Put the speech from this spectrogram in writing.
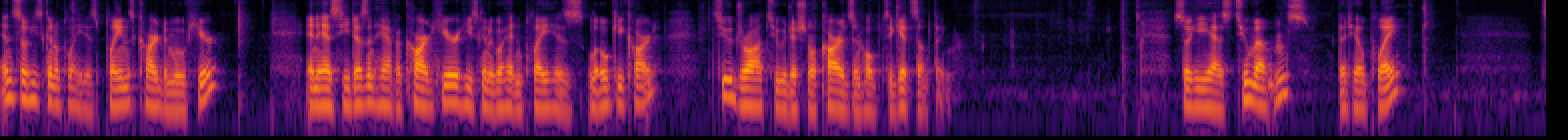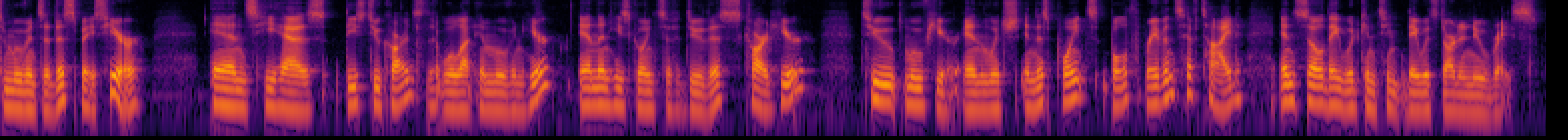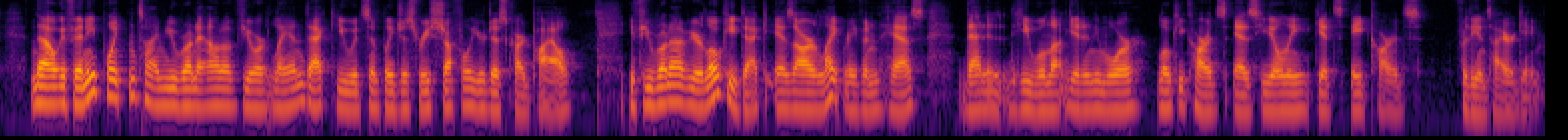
And so he's going to play his Plains card to move here. And as he doesn't have a card here, he's going to go ahead and play his Loki card to draw two additional cards and hope to get something. So he has two mountains that he'll play to move into this space here. And he has these two cards that will let him move in here. And then he's going to do this card here to move here, and which in this point both ravens have tied, and so they would continue. They would start a new race. Now, if at any point in time you run out of your land deck, you would simply just reshuffle your discard pile. If you run out of your Loki deck, as our Light Raven has, that is, he will not get any more Loki cards as he only gets eight cards for the entire game.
